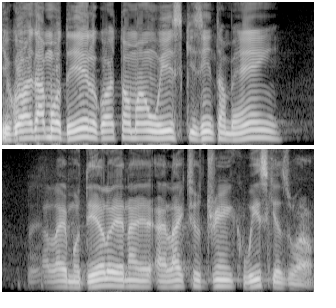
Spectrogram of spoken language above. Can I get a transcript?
Eu gosto da modelo, gosto de tomar um whiskyzinho também. I like Modelo and I, I like to drink whiskey as well.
